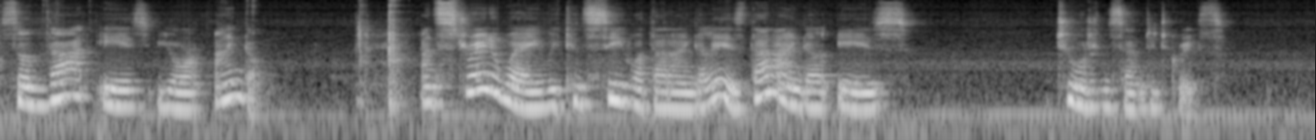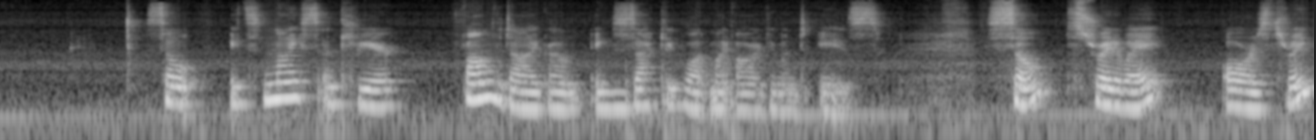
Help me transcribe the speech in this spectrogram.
So that is your angle. And straight away we can see what that angle is. That angle is 270 degrees. So it's nice and clear from the diagram exactly what my argument is. So straight away R is 3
